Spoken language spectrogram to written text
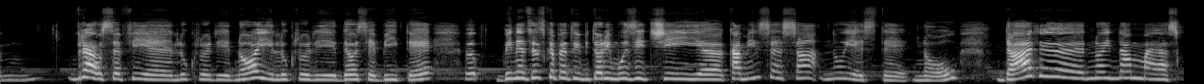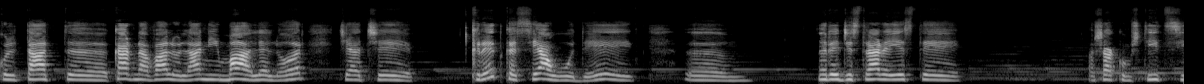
um, vreau să fie lucruri noi, lucruri deosebite. Bineînțeles că pentru iubitorii muzicii Camille Sensa nu este nou, dar noi n-am mai ascultat Carnavalul Animalelor, ceea ce cred că se aude. Înregistrarea este, așa cum știți,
